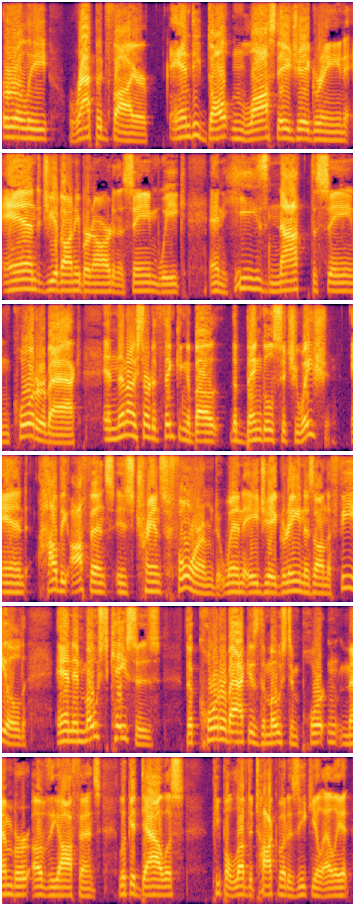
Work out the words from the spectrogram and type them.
early, rapid fire Andy Dalton lost AJ Green and Giovani Bernard in the same week, and he's not the same quarterback. And then I started thinking about the Bengals situation and how the offense is transformed when AJ Green is on the field. And in most cases, the quarterback is the most important member of the offense. Look at Dallas. People love to talk about Ezekiel Elliott,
